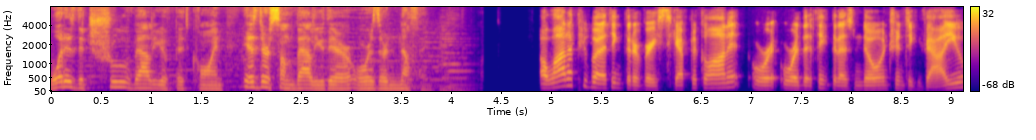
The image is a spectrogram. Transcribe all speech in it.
What is the true value of Bitcoin? Is there some value there or is there nothing? A lot of people I think that are very skeptical on it or, or that think that has no intrinsic value,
